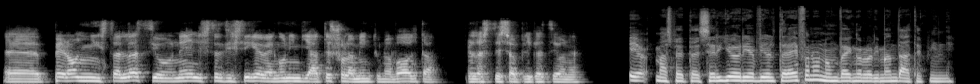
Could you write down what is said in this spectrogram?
eh, per ogni installazione le statistiche vengono inviate solamente una volta per la stessa applicazione. Eh, ma aspetta, se io riavvio il telefono non vengono rimandate quindi?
